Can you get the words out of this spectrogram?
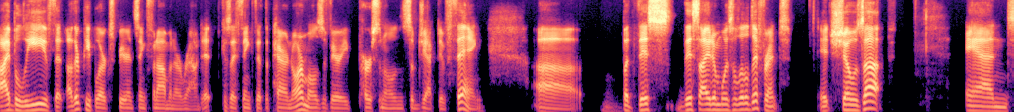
I believe that other people are experiencing phenomena around it because I think that the paranormal is a very personal and subjective thing. Uh, but this this item was a little different. It shows up, and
